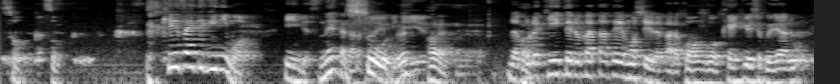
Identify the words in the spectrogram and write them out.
そうか、そうか。経済的にもいいんですね。だからそそういうう意味で言うと。ね。はいはい。だからこれ聞いてる方で、もし、だから今後研究職でやる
